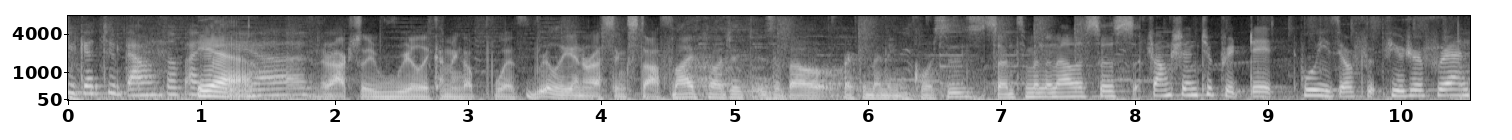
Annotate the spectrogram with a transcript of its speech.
You get to bounce off ideas. Yeah. They're actually really coming up with really interesting stuff. My project is about recommending courses. Sentiment analysis. Function to predict who is your future friend.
